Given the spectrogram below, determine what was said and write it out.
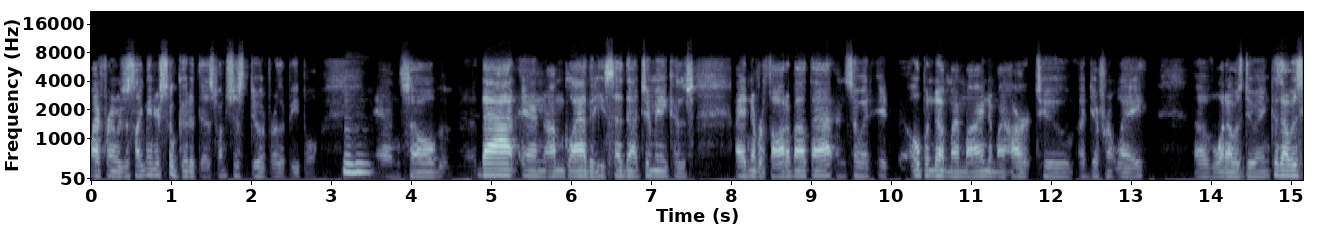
my friend was just like, man, you're so good at this. Why don't you just do it for other people? Mm-hmm. And so that, and I'm glad that he said that to me because I had never thought about that. And so it, it opened up my mind and my heart to a different way of what I was doing because I was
